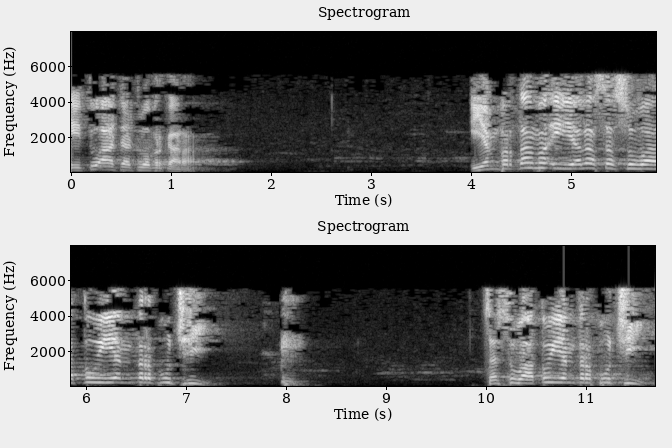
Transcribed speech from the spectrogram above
itu ada dua perkara. Yang pertama ialah sesuatu yang terpuji. sesuatu yang terpuji.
